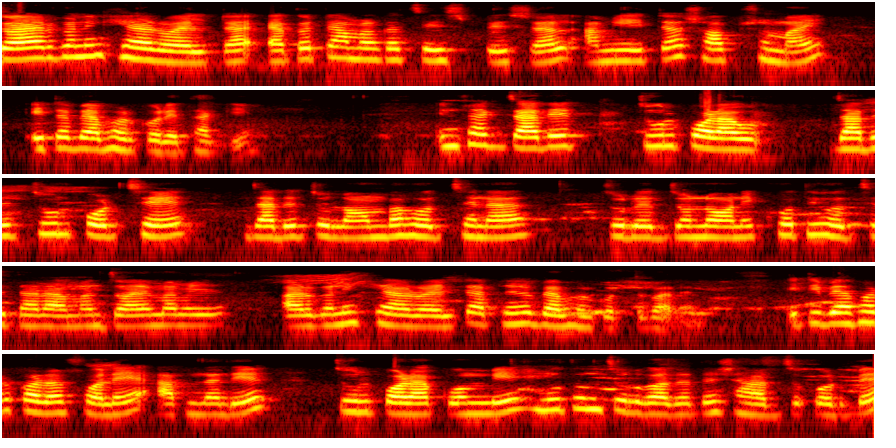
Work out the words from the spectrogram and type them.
জয় অর্গানিক হেয়ার অয়েলটা এতটা আমার কাছে স্পেশাল আমি এটা সব সময় এটা ব্যবহার করে থাকি। ইনফ্যাক্ট যাদের চুল পড়া যাদের চুল পড়ছে, যাদের চুল লম্বা হচ্ছে না, চুলের জন্য অনেক ক্ষতি হচ্ছে, তারা আমার জয় মামের অর্গানিক হেয়ার অয়েলটা আপনারা ব্যবহার করতে পারেন। এটি ব্যবহার করার ফলে আপনাদের চুল পড়া কমবে, নতুন চুল গজাতে সাহায্য করবে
